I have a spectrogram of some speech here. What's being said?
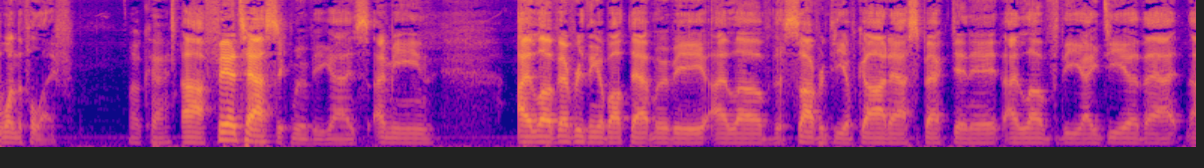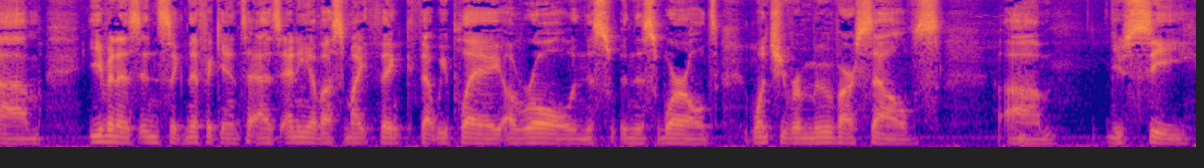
Wonderful Life. okay. Uh, fantastic movie, guys. I mean, I love everything about that movie. I love the sovereignty of God aspect in it. I love the idea that um, even as insignificant as any of us might think that we play a role in this in this world, once you remove ourselves, um, you see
